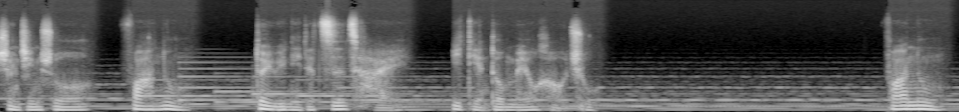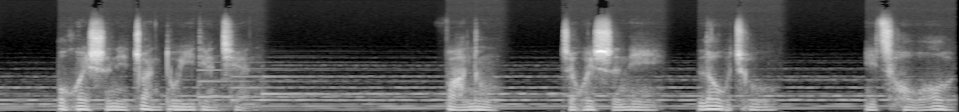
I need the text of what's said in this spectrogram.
圣经说，发怒对于你的资财一点都没有好处。发怒不会使你赚多一点钱。发怒只会使你露出你丑恶，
